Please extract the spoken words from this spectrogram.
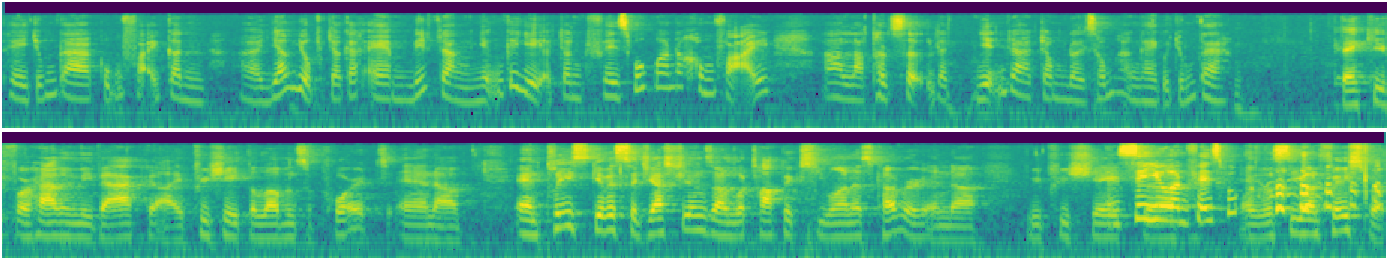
thì chúng ta cũng phải cần à, giáo dục cho các em biết rằng những cái gì ở trên Facebook đó, nó không phải à, là thật sự là diễn ra trong đời sống hàng ngày của chúng ta. Thank you for having me back. I appreciate the love and support, and uh, and please give us suggestions on what topics you want us covered, and uh, we appreciate. And see you uh, on Facebook. And we'll see you on Facebook.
